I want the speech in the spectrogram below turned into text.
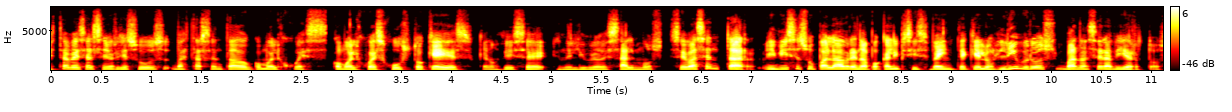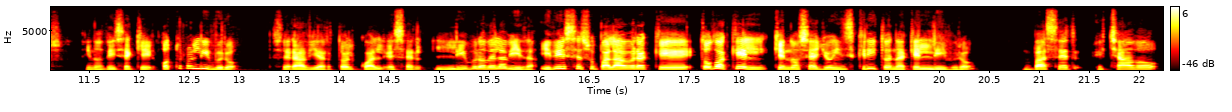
esta vez el Señor Jesús va a estar sentado como el juez, como el juez justo que es, que nos dice en el libro de Salmos, se va a sentar y dice su palabra en Apocalipsis 20 que los libros van a ser abiertos y nos dice que otro libro será abierto, el cual es el libro de la vida. Y dice su palabra que todo aquel que no se halló inscrito en aquel libro va a ser echado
